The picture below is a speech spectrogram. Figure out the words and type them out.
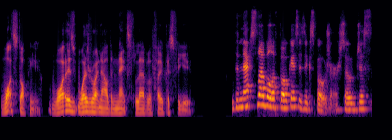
What's stopping you? What is what is right now the next level of focus for you? The next level of focus is exposure. So just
